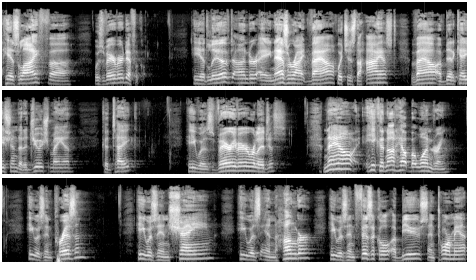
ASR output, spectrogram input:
his life uh, was very, very difficult. He had lived under a Nazarite vow, which is the highest vow of dedication that a Jewish man could take. He was very, very religious. Now he could not help but wondering he was in prison, he was in shame, he was in hunger, he was in physical abuse and torment,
